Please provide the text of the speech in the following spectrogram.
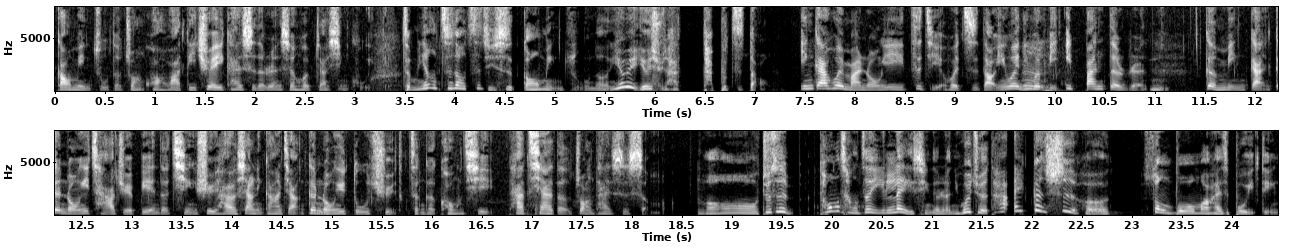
高敏族的状况的话，嗯、的确一开始的人生会比较辛苦一点。怎么样知道自己是高敏族呢？因为也许他他不知道，应该会蛮容易，自己也会知道，因为你会比一般的人更敏感，更容易察觉别人的情绪，还有像你刚刚讲，更容易读取整个空气，他现在的状态是什么。哦，就是通常这一类型的人，你会觉得他哎更适合颂钵吗？还是不一定？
